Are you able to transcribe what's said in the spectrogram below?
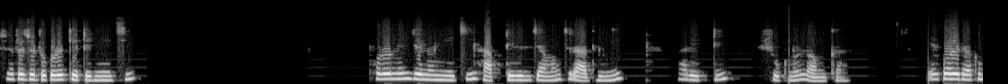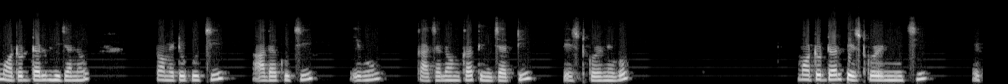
ছোট ছোট করে কেটে নিয়েছি। ফোড়নের জন্য নিয়েছি হাফ টেবিল চামচ রাঁধুনি আর একটি শুকনো লঙ্কা। এরপরে দেখো মটর ডাল ভেজানো, টমেটো কুচি, আদা কুচি এবং কাঁচা লঙ্কা তিন চারটি পেস্ট করে নেব। মটর ডাল পেস্ট করে নিয়েছি এক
